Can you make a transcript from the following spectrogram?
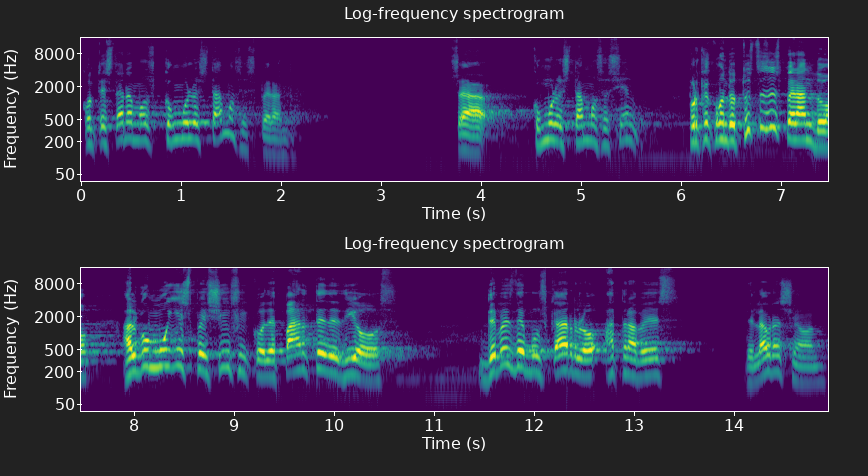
contestáramos cómo lo estamos esperando. O sea, ¿cómo lo estamos haciendo? Porque cuando tú estás esperando algo muy específico de parte de Dios, debes de buscarlo a través de la oración,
